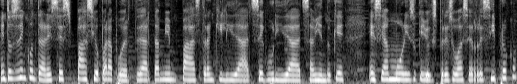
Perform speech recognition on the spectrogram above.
Entonces encontrar ese espacio para poderte dar también paz, tranquilidad, seguridad, sabiendo que ese amor y eso que yo expreso va a ser recíproco,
